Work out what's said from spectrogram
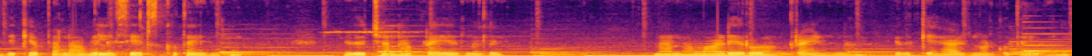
ಇದಕ್ಕೆ ಪಲಾವ್ ಎಲೆ ಸೇರಿಸ್ಕೊತಾ ಇದ್ದೀನಿ. ಇದು ಚೆನ್ನಾಗಿ ಫ್ರೈ ಆದಮೇಲೆ ನಾನು ಮಾಡಿರೋ ಗ್ರೈಂಡ್ನ ಇದಕ್ಕೆ ಆ್ಯಡ್ ಮಾಡ್ಕೋತಾ ಇದ್ದೀನಿ.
